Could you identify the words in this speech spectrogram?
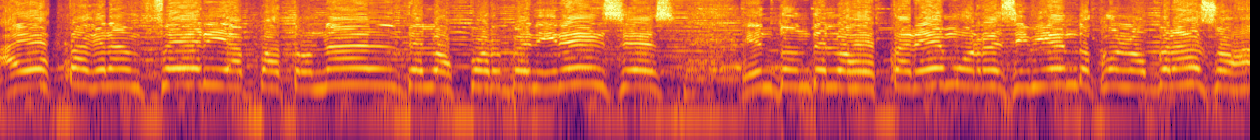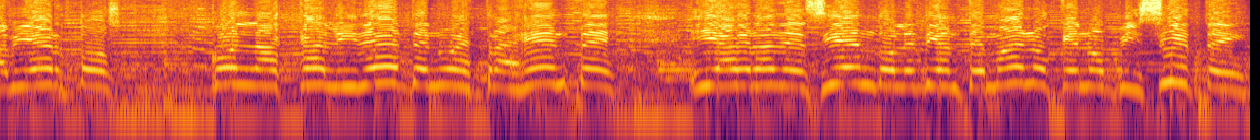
a esta gran feria patronal de los porvenirenses, en donde los estaremos recibiendo con los brazos abiertos con la calidad de nuestra gente y agradeciéndoles de antemano que nos visiten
